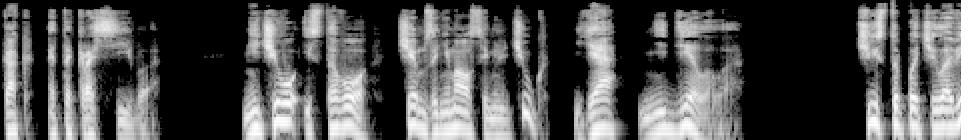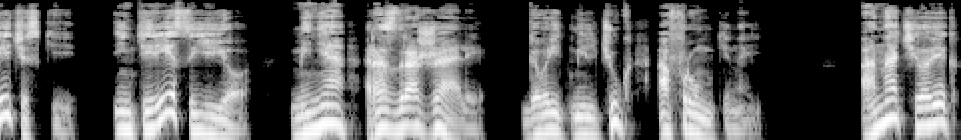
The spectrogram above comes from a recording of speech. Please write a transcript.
как это красиво. Ничего из того, чем занимался Мельчук, я не делала. Чисто по-человечески интересы ее меня раздражали, говорит Мельчук о Фрумкиной. Она человек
